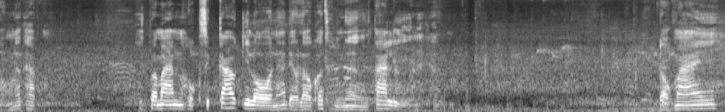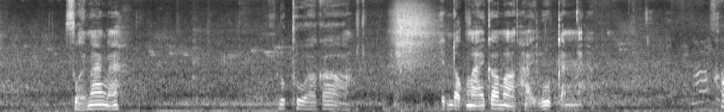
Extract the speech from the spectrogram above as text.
2 นะครับ อีกประมาณ 69 กิโลนะ เดี๋ยวเราก็ถึงเมืองต้าหลีนะครับ ดอกไม้สวยมากนะ ลูกทัวร์ก็ ห็นดอกไม้ก็มาถ่ายรูปกันนะครับ เขา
